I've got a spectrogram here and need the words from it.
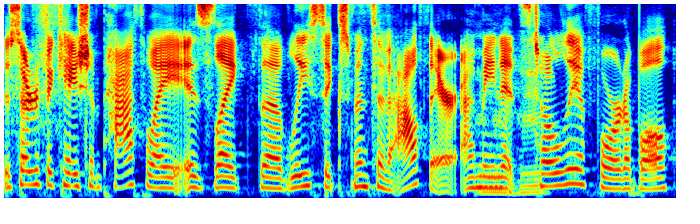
the certification pathway is like the least expensive out there. I mean, it's totally affordable.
